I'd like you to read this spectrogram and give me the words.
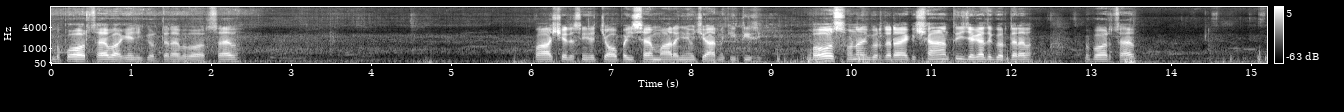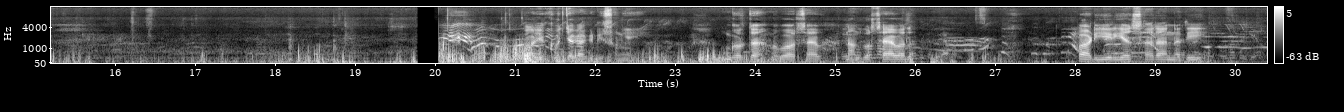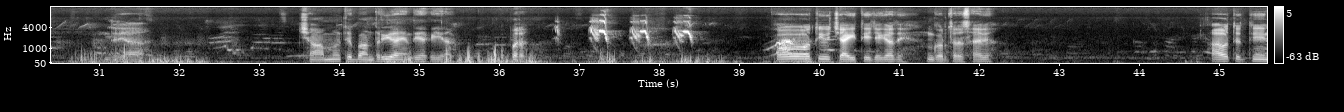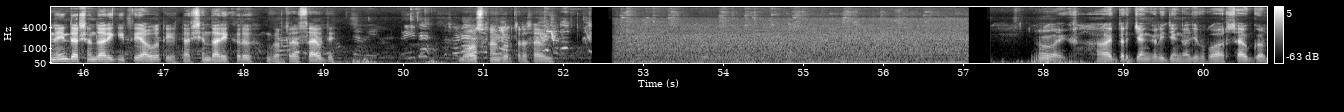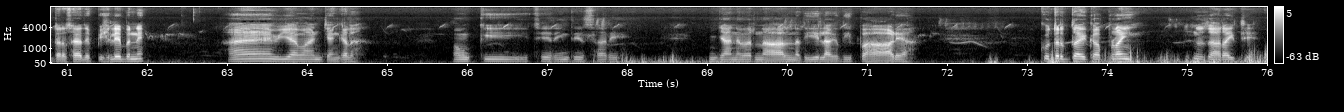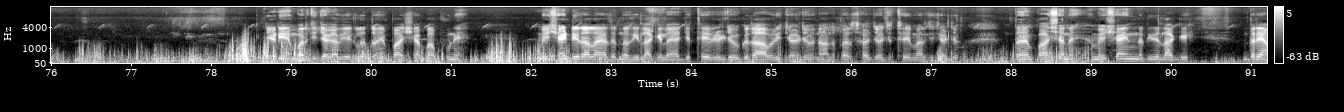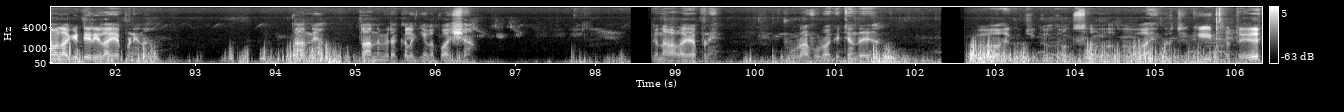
ਬਪੌਰ ਸਾਹਿਬ ਆ ਗਏ ਜੀ, ਗੁਰਦੁਆਰਾ ਬਪੌਰ ਸਾਹਿਬ। ਪਾਸ਼ਾ ਦਸਵੀਂ ਸੇ, ਚੌਪਈ ਸਾਹਿਬ ਮਹਾਰਾਜ ਨੇ ਉਚਾਰਨ ਕੀਤੀ ਸੀ। ਬਹੁਤ ਸੋਹਣਾ ਗੁਰਦੁਆਰਾ, ਇੱਕ ਸ਼ਾਂਤ ਜਗ੍ਹਾ ਤੇ ਗੁਰਦੁਆਰਾ ਬਪੌਰ ਸਾਹਿਬ। ਉਹ ਦੇਖੋ ਜਗ੍ਹਾ ਕਿੰਨੀ ਸੋਹਣੀ ਹੈ ਜੀ। ਗੁਰਦੁਆਰਾ ਬਪੌਰ ਸਾਹਿਬ, ਅਨੰਦਪੁਰ ਸਾਹਿਬ ਵਾਲਾ। ਪਹਾੜੀ ਏਰੀਆ ਸਾਰਾ ਨਦੀ। ਦਰਿਆ ਸ਼ਾਮ ਨੂੰ ਇੱਥੇ ਬਾਂਦਰ ਵੀ ਆ ਜਾਂਦੇ ਆ ਕਈ ਵਾਰ ਉੱਪਰ। ਬਹੁਤ ਹੀ ਉਚਾਈ ਤੇ ਜਗ੍ਹਾ ਤੇ ਗੁਰਦੁਆਰਾ ਸਾਹਿਬ ਆਓ ਤੇ ਤੁਸੀਂ ਨਹੀਂ ਦਰਸ਼ਨਦਾਰੀ ਕੀਤੇ, ਆਓ ਤੇ ਦਰਸ਼ਨਦਾਰੀ ਕਰੋ ਗੁਰਦੁਆਰਾ ਸਾਹਿਬ ਦੇ। ਬਹੁਤ ਸੋਹਣਾ ਗੁਰਦੁਆਰਾ ਸਾਹਿਬ ਜੀ। ਹੋਏ ਆ ਇੱਧਰ ਜੰਗਲ ਹੀ ਜੰਗਲ ਜੇ ਵਪਾਰ ਸਾਹਿਬ ਗੁਰਦੁਆਰਾ ਸਾਹਿਬ ਦੇ ਪਿਛਲੇ ਬੰਨੇ। ਐ ਵੀ ਆਵਾਂ ਜੰਗਲ। ਔਂਕੀ ਇੱਥੇ ਰਹਿੰਦੇ ਸਾਰੇ। ਜਾਨਵਰ ਨਾਲ ਨਦੀ ਲੱਗਦੀ, ਪਹਾੜ ਆ। ਕੁਦਰਤ ਦਾ ਇੱਕ ਆਪਣਾ ਹੀ ਨਜ਼ਾਰਾ ਇੱਥੇ। ਜਿਹੜੀਆਂ ਮਰਜ਼ੀ ਜਗ੍ਹਾ ਵੇਖ ਲਓ ਤੁਸੀਂ ਪਾਤਸ਼ਾਹ ਬਾਪੂ ਨੇ। ਹਮੇਸ਼ਾ ਹੀ ਡੇਰਾ ਲਾਇਆ ਤੇ ਨਦੀ ਲਾਗੇ ਲਾਇਆ, ਜਿੱਥੇ ਵਿਲ ਜਾਓ, ਗੋਦਾਵਰੀ ਚਲ ਜਾਓ ਆਨੰਦਪੁਰ ਚਲ ਜਾਓ, ਜਿੱਥੇ ਮਰਜ਼ੀ ਚਲ ਜਾਓ। ਤਾਂ ਪਾਤਸ਼ਾਹ ਨੇ ਹਮੇਸ਼ਾ ਹੀ ਨਦੀ ਦੇ ਲਾਗੇ, ਦਰਿਆਵਾਂ ਲਾਗੇ ਡੇਰੇ ਲਾਏ ਆਪਣੇ ਨਾਲ। ਧੰਨ ਆ, ਧੰਨ ਮੇਰਾ ਕਲਗੀਆਂ ਵਾਲਾ ਪਾਤਸ਼ਾਹ। ਨਾਲ ਆ ਆਪਣੇ, ਫੋੜਾ ਫੋੜਾ ਖਿੱਚਣ ਦੇ ਆ। ਵਾਹਿਗੁਰੂ ਜੀ ਕਾ ਖਾਲਸਾ, ਵਾਹਿਗੁਰੂ ਜੀ ਕੀ ਫਤਿਹ।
